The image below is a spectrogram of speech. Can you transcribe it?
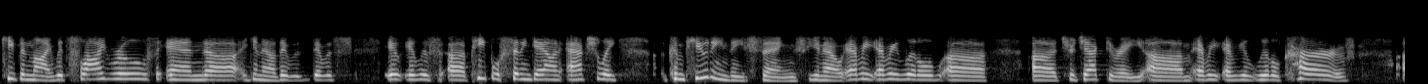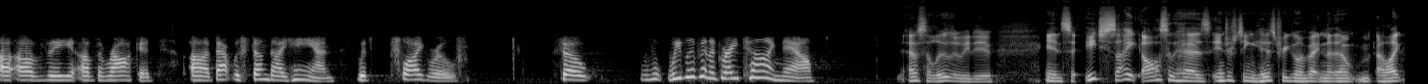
Keep in mind with slide rules, and uh, you know there was there was it, it was uh, people sitting down actually computing these things. You know, every every little uh, uh, trajectory, um, every every little curve uh, of the of the rocket. Uh, that was done by hand with slide rules. So we live in a great time now. Absolutely, we do. And so each site also has interesting history going back. Now, I like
